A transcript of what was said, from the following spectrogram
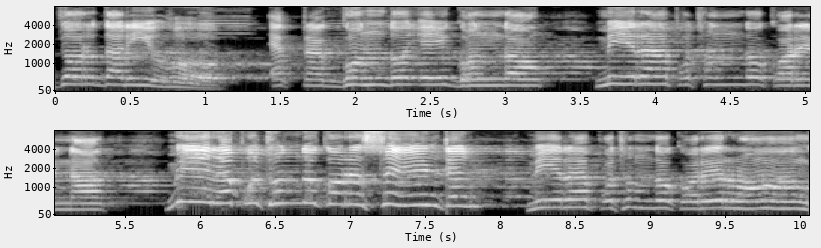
জর্দারি হোক। একটা গন্ধ, এই গন্ধ মেয়েরা পছন্দ করে না। মেয়েরা পছন্দ করে সেন্ট, মেয়েরা পছন্দ করে রঙ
